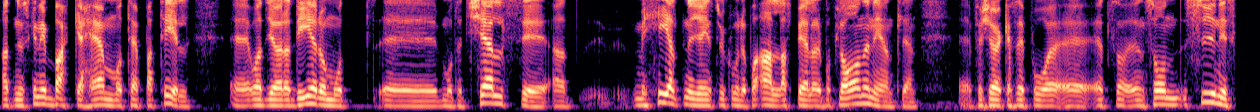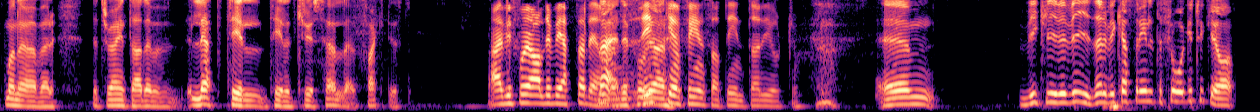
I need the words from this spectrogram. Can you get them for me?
Att nu ska ni backa hem och täppa till. Eh, och att göra det då mot, eh, mot ett Chelsea, att med helt nya instruktioner på alla spelare på planen egentligen. Eh, försöka sig på eh, ett, en sån cynisk manöver, det tror jag inte hade lett till, till ett kryss heller faktiskt. Nej, vi får ju aldrig veta det. Nej, men det risken jag- finns att det inte hade gjort det. Ehm, vi kliver vidare, vi kastar in lite frågor tycker jag.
